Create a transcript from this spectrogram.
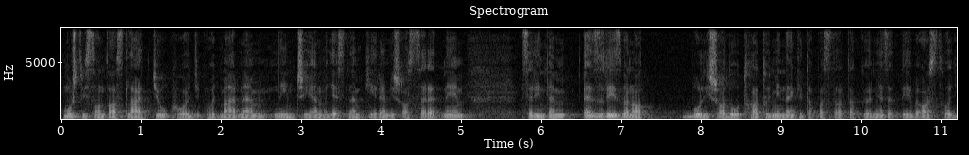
Most viszont azt látjuk, hogy, hogy már nem, nincs ilyen, hogy ezt nem kérem és azt szeretném. Szerintem ez részben abból is adódhat, hogy mindenki tapasztalta a környezetébe azt, hogy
